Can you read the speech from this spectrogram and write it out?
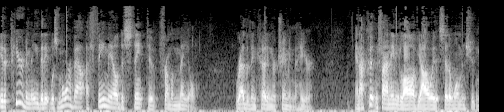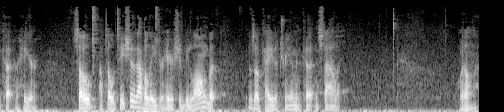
it appeared to me that it was more about a female distinctive from a male rather than cutting or trimming the hair. And I couldn't find any law of Yahweh that said a woman shouldn't cut her hair. So I told Tisha that I believed her hair should be long, but it was okay to trim and cut and style it. Well,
